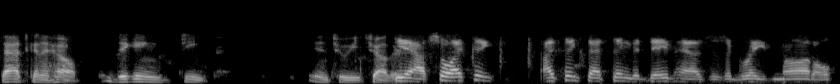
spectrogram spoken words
that's going to help digging deep into each other. Yeah, so I think I think that thing that Dave has is a great model.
